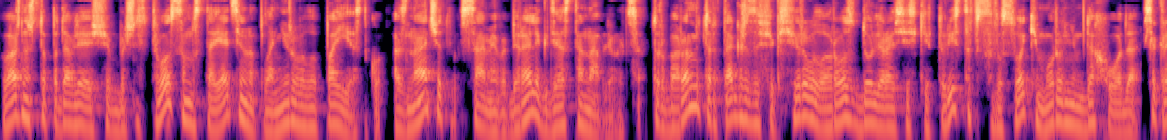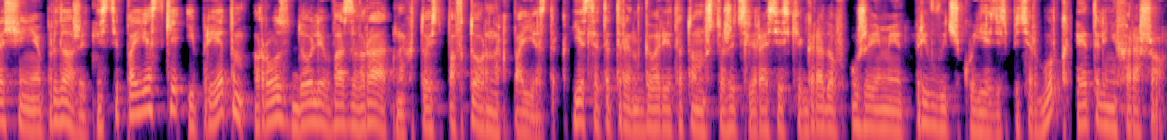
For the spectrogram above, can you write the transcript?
Важно, что подавляющее большинство самостоятельно планировало поездку, а значит, сами выбирали, где останавливаться. Турбарометр также зафиксировал рост доли российских туристов с высоким уровнем дохода, сокращение продолжительности поездки и при этом рост доли возвратных, то есть повторных поездок. Если этот тренд говорит о том, что жители российских городов уже имеют привычку ездить в Петербург, это ли не хорошо?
